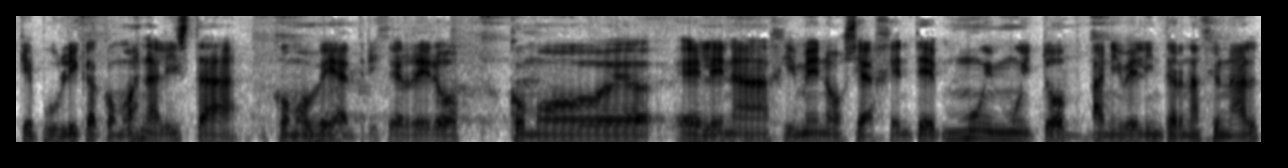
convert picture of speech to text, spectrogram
que publica como analista, como Beatriz Herrero, como eh, Elena Jimeno, o sea, gente muy, muy top a nivel internacional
